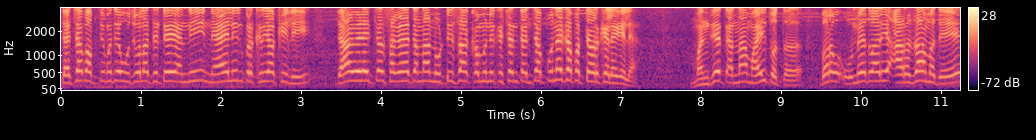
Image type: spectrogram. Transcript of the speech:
त्याच्या बाबतीमध्ये उज्ज्वला थेटे यांनी न्यायालयीन प्रक्रिया केली. त्यावेळेच्या सगळ्या त्यांना नोटिसा कम्युनिकेशन त्यांच्या पुण्याच्या पत्त्यावर केल्या गेल्या. म्हणजे त्यांना माहीत होतं बरं उमेदवारी अर्जामध्ये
